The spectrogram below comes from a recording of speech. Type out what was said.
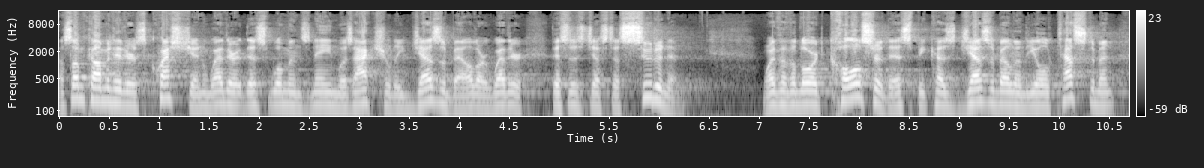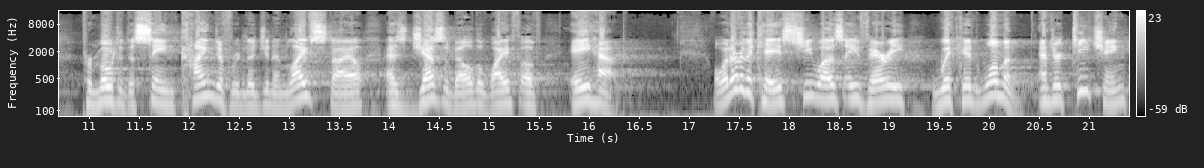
Now, some commentators question whether this woman's name was actually Jezebel or whether this is just a pseudonym. Whether the Lord calls her this because Jezebel in the Old Testament promoted the same kind of religion and lifestyle as Jezebel, the wife of Ahab. Well, whatever the case, she was a very wicked woman, and her teaching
